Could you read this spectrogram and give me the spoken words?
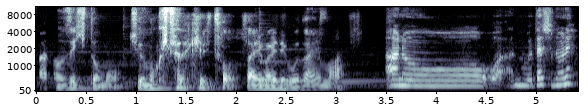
あのぜひとも注目いただけると幸いでございます。あのーあの私のね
